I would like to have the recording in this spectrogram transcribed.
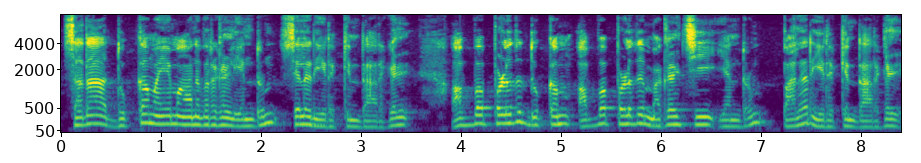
சதா துக்கமயமானவர்கள் என்றும் சிலர் இருக்கின்றார்கள். அவ்வப்பொழுது துக்கம் அவ்வப்பொழுது மகிழ்ச்சி என்றும் பலர் இருக்கின்றார்கள்.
